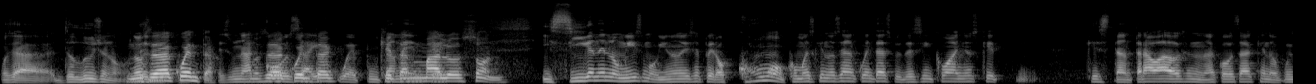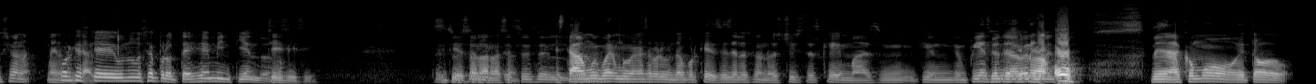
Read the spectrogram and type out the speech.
o sea, delusional. No se Del- da cuenta. Es una no se cosa da cuenta qué tan malos son. Y siguen en lo mismo. Y uno dice, pero ¿cómo? ¿Cómo es que no se dan cuenta después de cinco años que, que están trabados en una cosa que no funciona? Bueno, Porque es que uno se protege mintiendo. ¿no? Sí, sí, sí. Sí, tienes es toda la razón. es el- Estaba muy buena, muy buena esa pregunta porque ese es de los primeros chistes que más mm, que yo pienso me da. ¡oh! me da como de todo.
